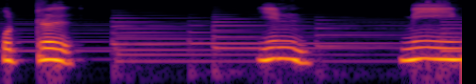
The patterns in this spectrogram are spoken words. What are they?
புற்று இன் மீன்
